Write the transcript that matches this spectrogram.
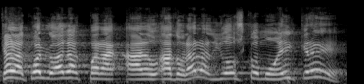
cada cual lo haga para adorar a Dios como Él cree.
